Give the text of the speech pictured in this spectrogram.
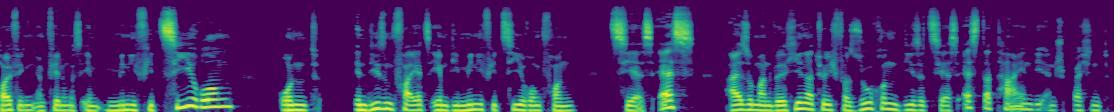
häufigen Empfehlungen ist eben Minifizierung und in diesem Fall jetzt eben die Minifizierung von CSS. Also man will hier natürlich versuchen, diese CSS-Dateien, die entsprechend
